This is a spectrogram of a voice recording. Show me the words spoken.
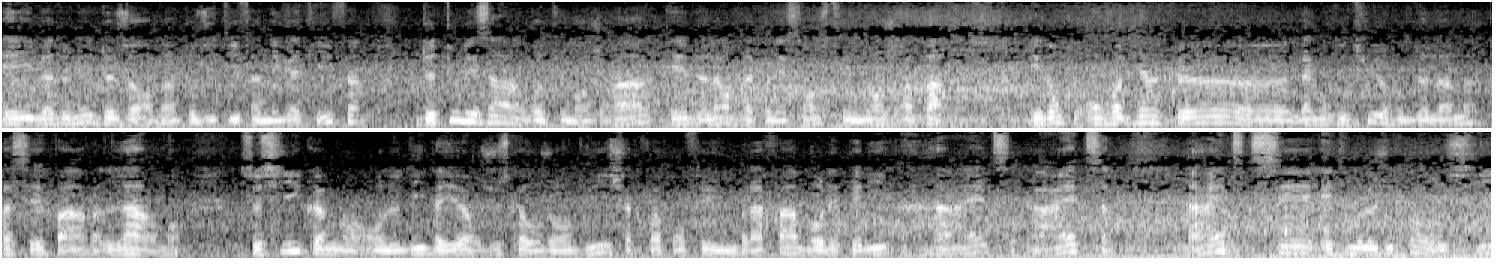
et il lui a donné deux ordres, un positif et un négatif. De tous les arbres tu mangeras et de l'arbre de la connaissance tu ne mangeras pas. Et donc on voit bien que euh, la nourriture de l'homme passait par l'arbre. Ceci, comme on le dit d'ailleurs jusqu'à aujourd'hui, chaque fois qu'on fait une bracha, borepeli, ha'etz. Ha'etz, c'est étymologiquement aussi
